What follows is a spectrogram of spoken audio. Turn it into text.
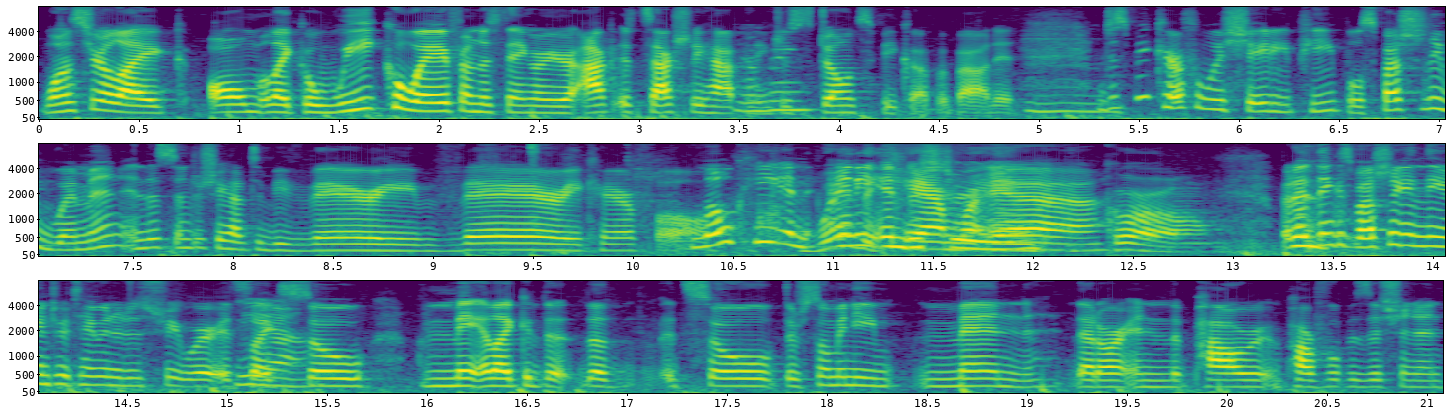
Once you're like all like a week away from the thing, or you're act- it's actually happening, just don't speak up about it. And just be careful with shady people, especially women in this industry. Have to be very, very careful. Low key in Where any the industry. camera in, Yeah. girl. But I think especially in the entertainment industry where it's like so ma- like the, the it's so there's so many men that are in the power powerful position and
